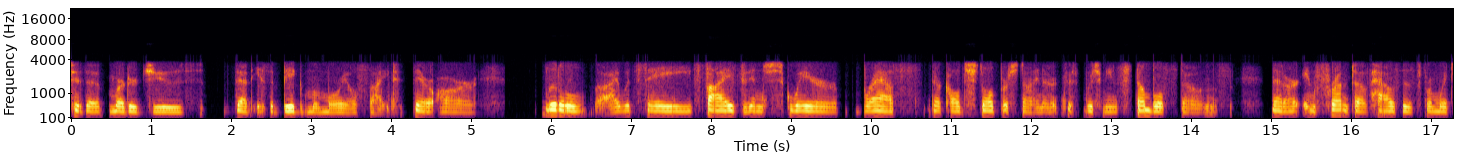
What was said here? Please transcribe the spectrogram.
to the murdered Jews that is a big memorial site. There are little, I would say, five inch square brass, they're called Stolpersteine, which means stumble stones, that are in front of houses from which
